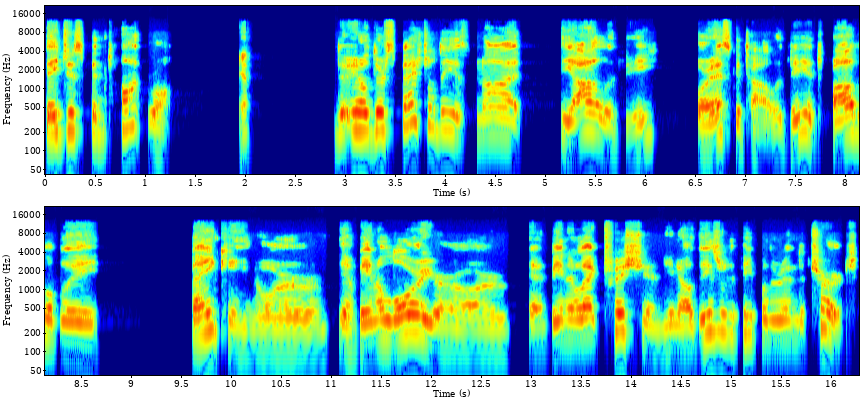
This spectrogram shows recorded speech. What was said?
They just been taught wrong. Yep. You know, their specialty is not theology or eschatology. It's probably banking or you know being a lawyer or uh, being an electrician. You know, these are the people that are in the church.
